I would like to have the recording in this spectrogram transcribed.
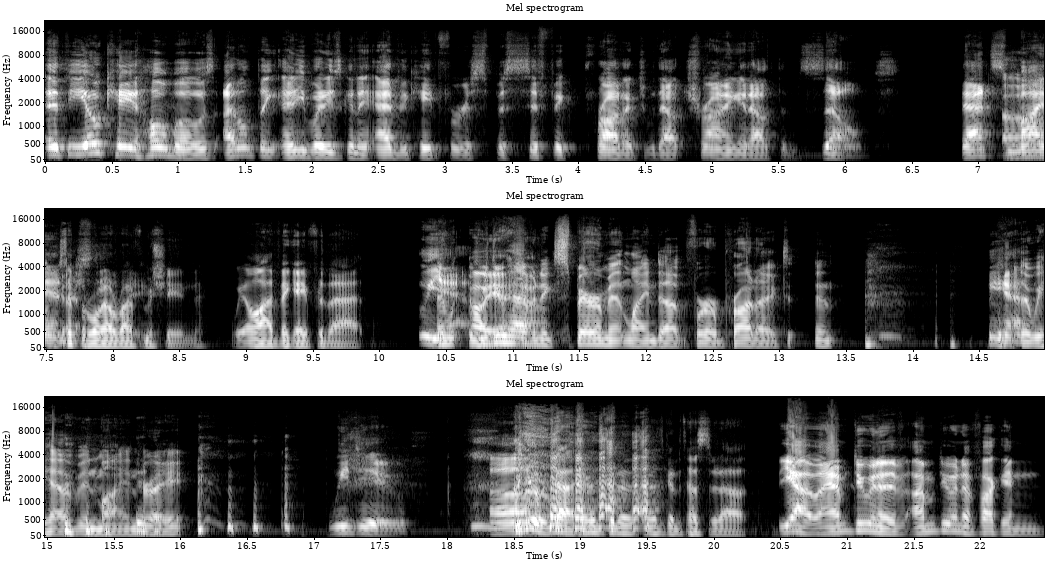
at the OK Homos. I don't think anybody's going to advocate for a specific product without trying it out themselves. That's Oh, my okay. Except the Royal Rife. Machine. We all advocate for that. And Yeah, we Oh, do yeah, have no. an experiment lined up for a product and, yeah, that we have in mind, right? we do. We do, Uh, yeah. Aaron's gonna, Aaron's gonna test it out. Yeah, I'm doing a I'm doing a fucking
